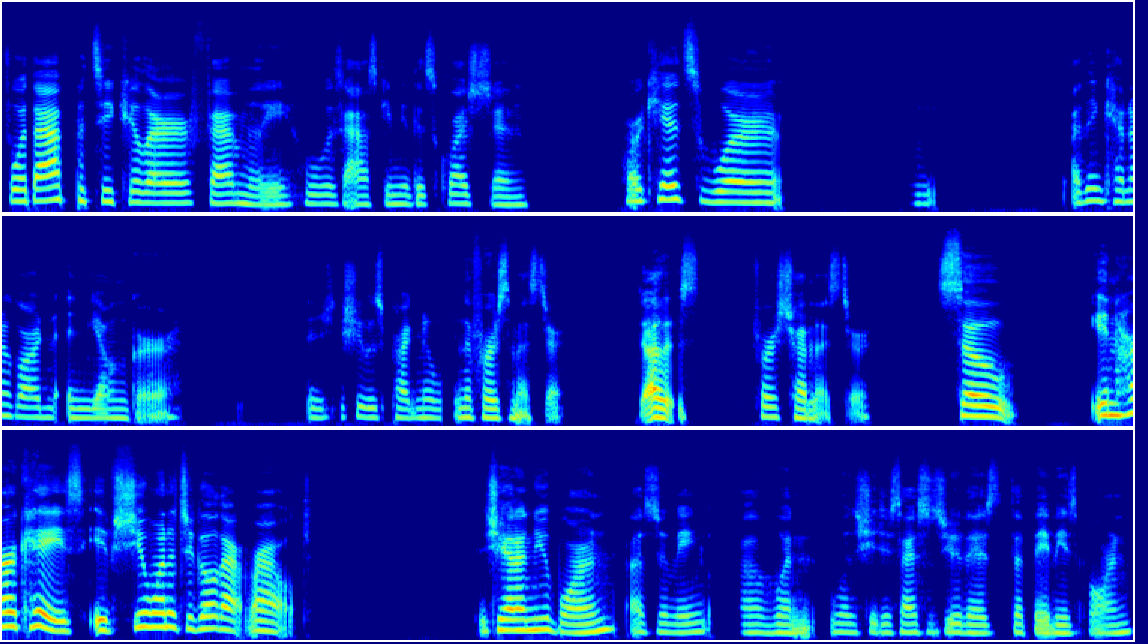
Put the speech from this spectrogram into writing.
for that particular family who was asking me this question, her kids were mm, I think kindergarten and younger. And she was pregnant in the first semester. Uh, first trimester. So in her case, if she wanted to go that route, she had a newborn, assuming uh, when when she decides to do this, the baby's born.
